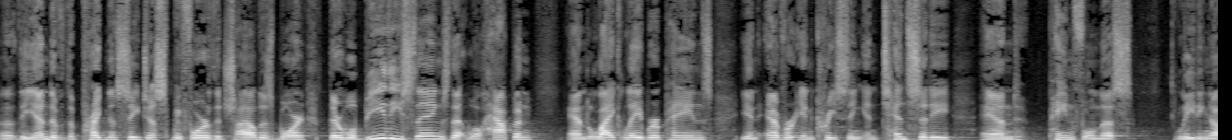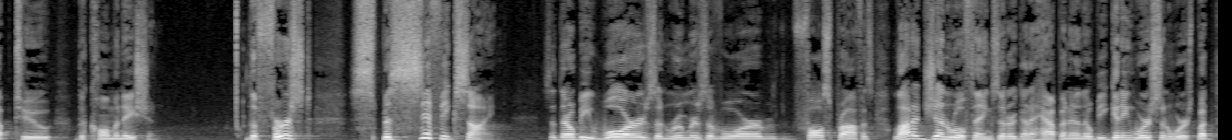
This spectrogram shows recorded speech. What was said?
uh, the end of the pregnancy, just before the child is born. There will be these things that will happen, and like labor pains, in ever increasing intensity and painfulness leading up to the culmination. The first specific sign so there'll be wars and rumors of war, false prophets, a lot of general things that are going to happen, and they'll be getting worse and worse. But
